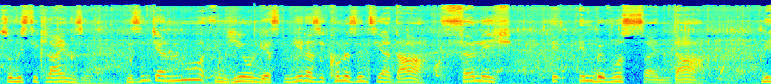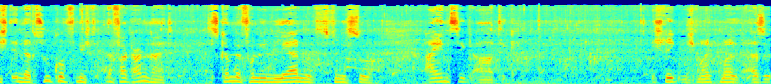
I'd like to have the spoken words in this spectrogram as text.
so wie es die Kleinen sind. Die sind ja nur im Hier und Jetzt. In jeder Sekunde sind sie ja da. Völlig im Bewusstsein da. Nicht in der Zukunft, nicht in der Vergangenheit. Das können wir von ihnen lernen und das finde ich so einzigartig ich reg mich manchmal, also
